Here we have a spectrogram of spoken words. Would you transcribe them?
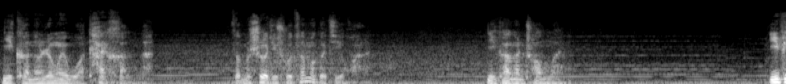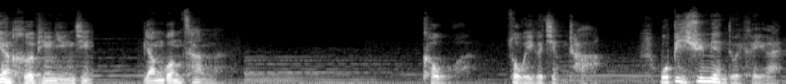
你可能认为我太狠了，怎么设计出这么个计划来？你看看窗外。一片和平宁静，阳光灿烂。可我作为一个警察，我必须面对黑暗。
